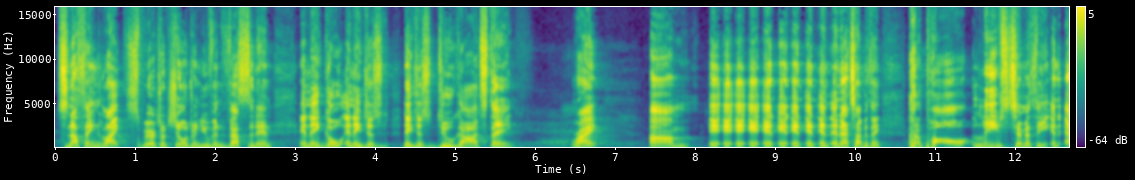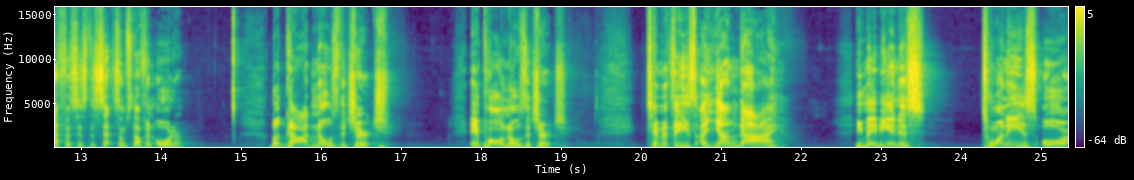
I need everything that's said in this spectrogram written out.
It's nothing like spiritual children you've invested in, and they go and they just they just do God's thing, right? Um, and, and, and, and, and that type of thing. Paul leaves Timothy in Ephesus to set some stuff in order. But God knows the church, and Paul knows the church. Timothy's a young guy. He may be in his 20s or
